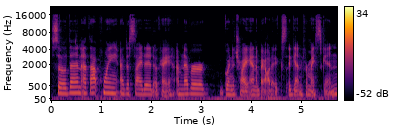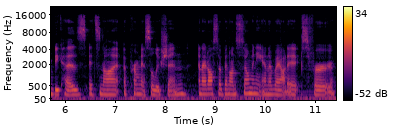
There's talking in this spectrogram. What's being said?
So then at that point i decided okay i'm never going to try antibiotics again for my skin because it's not a permanent solution. And i'd also been on so many antibiotics for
